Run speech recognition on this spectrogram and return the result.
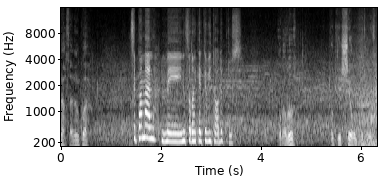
Alors ça donne quoi C'est pas mal, mais il nous faudrait quelques victoires de plus. Encore d'autres Ok, chez on peut trouver ça.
